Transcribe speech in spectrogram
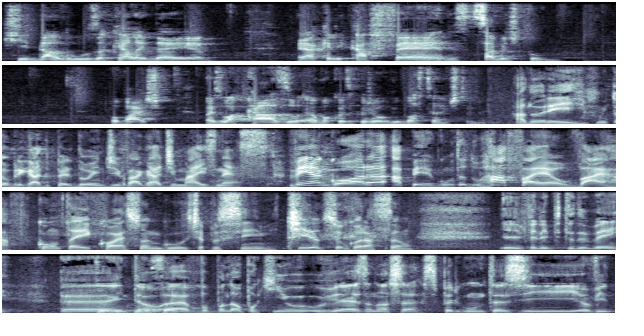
que dá luz àquela ideia. É aquele café, sabe, tipo, bobagem. Mas o acaso é uma coisa que eu já ouvi bastante também. Adorei. Muito obrigado. E perdoem devagar demais nessa. Vem agora a pergunta do Rafael. Vai, Rafa. Conta aí qual é a sua angústia pro Cime. Tira do seu coração. e aí, Felipe, tudo bem? Uh, então, uh, vou mudar um pouquinho o viés das nossas perguntas e eu vi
